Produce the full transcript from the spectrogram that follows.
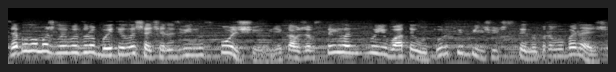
Це було можливо зробити лише через війну з Польщею, яка вже встигла відвоювати у турків більшу частину правобережжя.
